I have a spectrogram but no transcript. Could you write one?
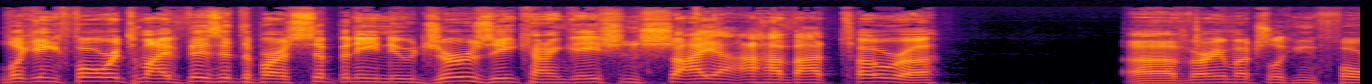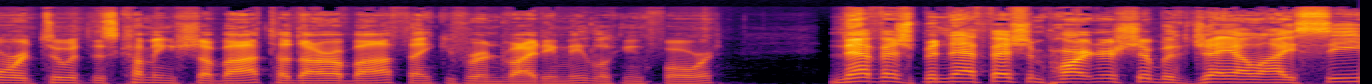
Looking forward to my visit to Parsippany, New Jersey, Congregation Shaya Ahavat Torah. Uh, very much looking forward to it this coming Shabbat. Tadarabah. Thank you for inviting me. Looking forward. Nefesh B'Nefesh in partnership with JLIC,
